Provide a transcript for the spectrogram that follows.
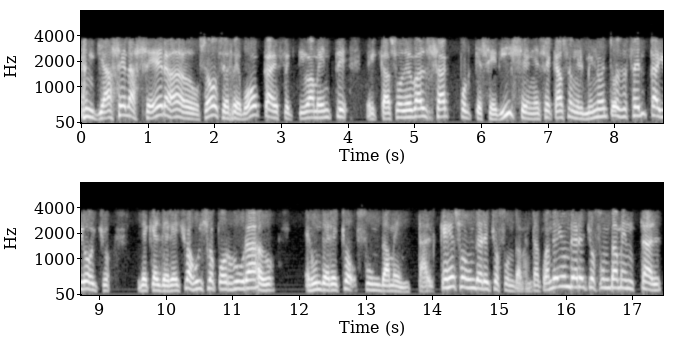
ya se lacera, o sea, se revoca efectivamente el caso de Balzac porque se dice en ese caso en el 1968 de que el derecho a juicio por jurado es un derecho fundamental. ¿Qué es eso un derecho fundamental? Cuando hay un derecho fundamental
